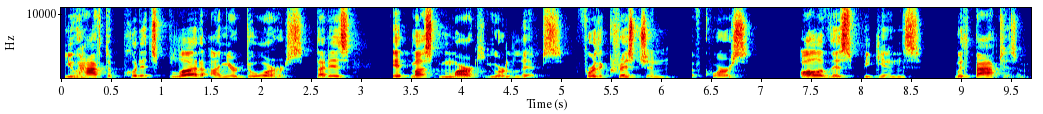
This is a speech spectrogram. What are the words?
You have to put its blood on your doors. That is, it must mark your lips. For the Christian, of course, all of this begins with baptism.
